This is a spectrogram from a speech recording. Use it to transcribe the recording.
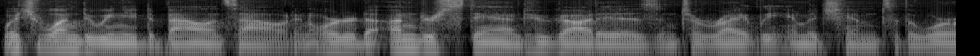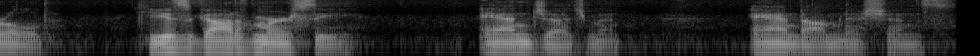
Which one do we need to balance out in order to understand who God is and to rightly image him to the world? He is a God of mercy and judgment and omniscience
